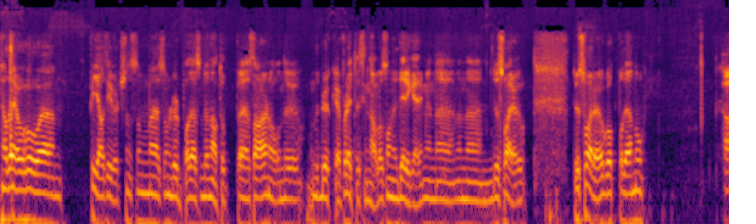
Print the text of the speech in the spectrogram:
Ja, det er jo hun, eh, Pia Sivertsen som, eh, som lurte på det som du nettopp eh, sa her nå, om du, om du bruker fløytesignal og sånn i dirigering, men, eh, men eh, du, svarer jo, du svarer jo godt på det nå. Ja,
